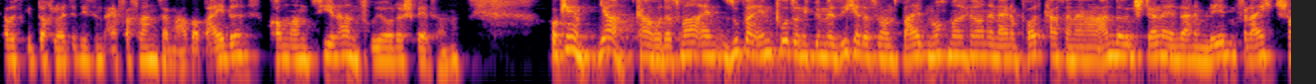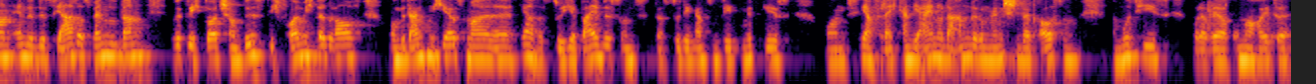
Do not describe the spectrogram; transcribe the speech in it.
Aber es gibt auch Leute, die sind einfach langsamer. Aber beide kommen am Ziel an, früher oder später. Ne? Okay, ja, Caro, das war ein super Input und ich bin mir sicher, dass wir uns bald nochmal hören in einem Podcast an einer anderen Stelle in deinem Leben, vielleicht schon Ende des Jahres, wenn du dann wirklich dort schon bist. Ich freue mich darauf und bedanke mich erstmal, äh, ja, dass du hierbei bist und dass du den ganzen Weg mitgehst. Und ja, vielleicht kann die ein oder anderen Menschen da draußen, Muttis oder wer auch immer heute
